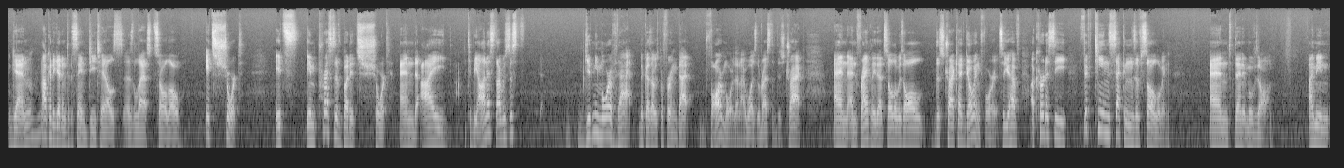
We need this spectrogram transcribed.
Again, not going to get into the same details as the last solo. It's short. It's impressive, but it's short. And I, to be honest, I was just. Give me more of that, because I was preferring that far more than I was the rest of this track and and frankly that solo is all this track had going for it so you have a courtesy 15 seconds of soloing and then it moves on i mean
